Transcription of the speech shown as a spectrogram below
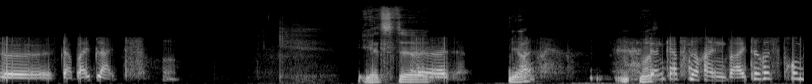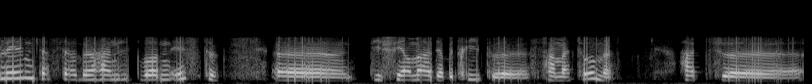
äh, dabei bleibt es. Hm. Jetzt, äh, äh, ja. ja. Dann gab es noch ein weiteres Problem, das da behandelt worden ist. Äh, die Firma, der Betrieb äh, Framatome hat äh,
